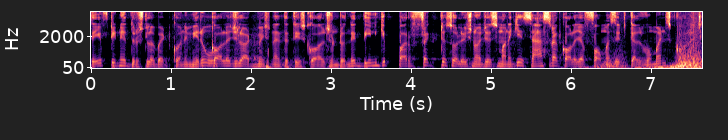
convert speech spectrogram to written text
సేఫ్టీని దృష్టిలో పెట్టుకొని మీరు కాలేజీలో అడ్మిషన్ అయితే తీసుకోవాల్సి ఉంటుంది. దీనికి పర్ఫెక్ట్ సొల్యూషన్ వచ్చేసి మనకి Sastra college of pharmaceutical women's college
